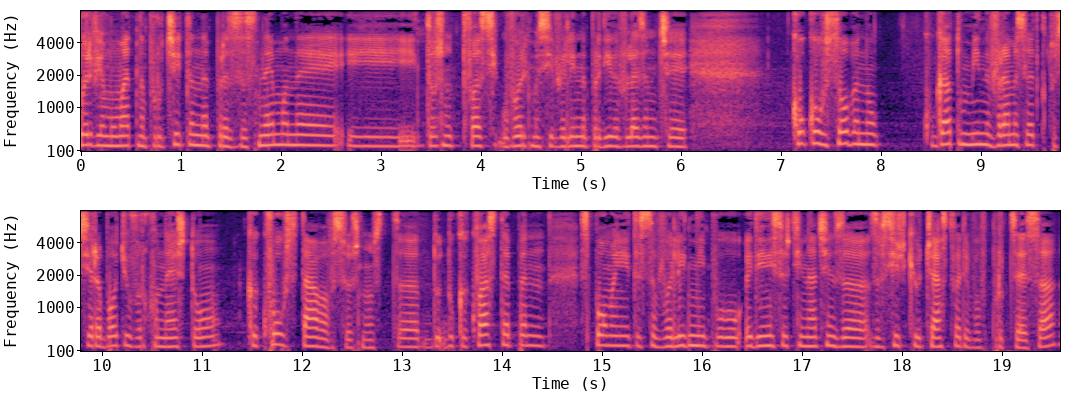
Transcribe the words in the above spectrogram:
първия момент на прочитане през заснемане и точно това си говорихме с Ивелина преди да влезем, че колко е особено, когато мине време след като си работил върху нещо, какво остава всъщност? До, до каква степен спомените са валидни по един и същи начин за, за всички участвали в процеса?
